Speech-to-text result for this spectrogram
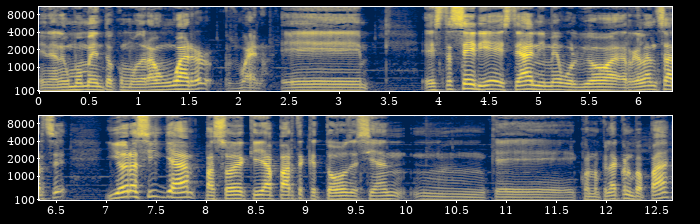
en algún momento como Dragon Warrior, pues bueno, esta serie, este anime volvió a relanzarse y ahora sí ya pasó de aquella parte que todos decían mmm, que cuando pelea con el papá,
